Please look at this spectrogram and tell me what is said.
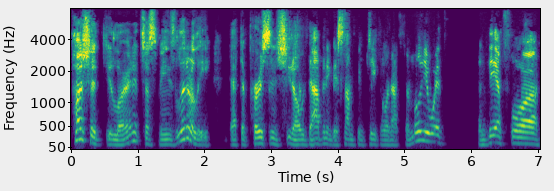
Pashut, you learn, it just means literally that the person, you know, davening is something people are not familiar with, and therefore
